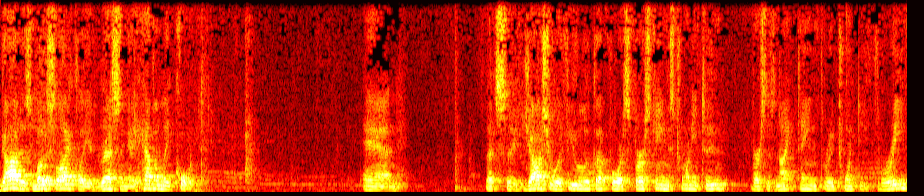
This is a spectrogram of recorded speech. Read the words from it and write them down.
God is most likely addressing a heavenly court. And let's see, Joshua, if you look up for us 1 Kings 22, verses 19 through 23.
